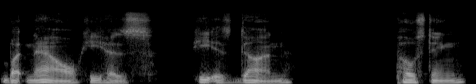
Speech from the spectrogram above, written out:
But now he has he is done posting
